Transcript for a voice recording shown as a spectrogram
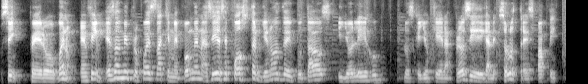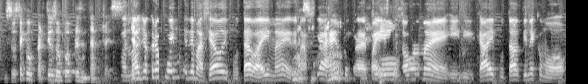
Sí, pero bueno, en fin, esa es mi propuesta, que me pongan así ese póster lleno de diputados y yo elijo los que yo quiera. Pero sí, dígale, solo tres, papi. Si usted compartido solo puede presentar tres. Además, yo creo que hay demasiado diputado ahí, mae, demasiada gente para el país que mae, y, y cada diputado tiene como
